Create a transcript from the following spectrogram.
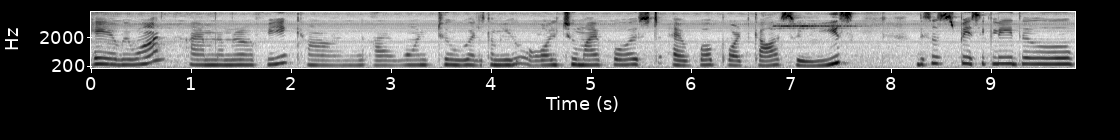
Hey everyone, I am Namra Rafiq and I want to welcome you all to my first ever podcast series. This is basically the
